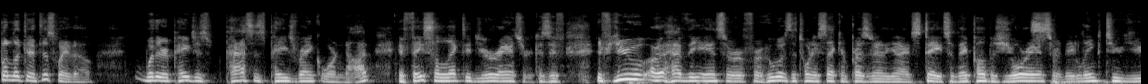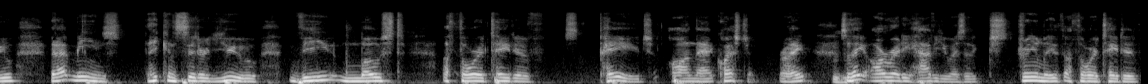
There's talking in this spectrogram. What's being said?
but look at it this way though. Whether a page passes page rank or not if they selected your answer because if if you are, have the answer for who was the 22nd president of the united states and they publish your answer they link to you that means they consider you the most authoritative page on that question right? Mm-hmm. so they already have you as an extremely authoritative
